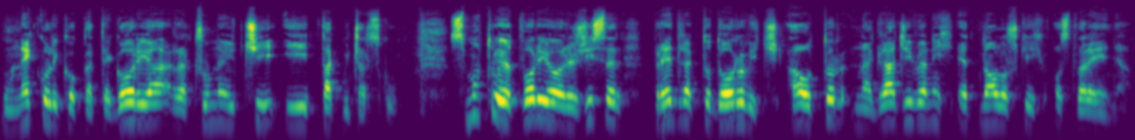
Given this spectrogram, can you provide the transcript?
u nekoliko kategorija računajući i takmičarsku. Smotru je otvorio režiser Predrag Todorović, autor nagrađivanih etnoloških ostvarenja.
